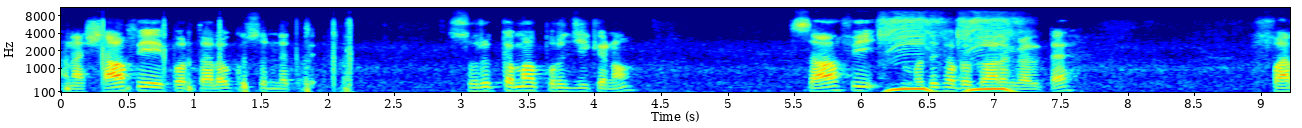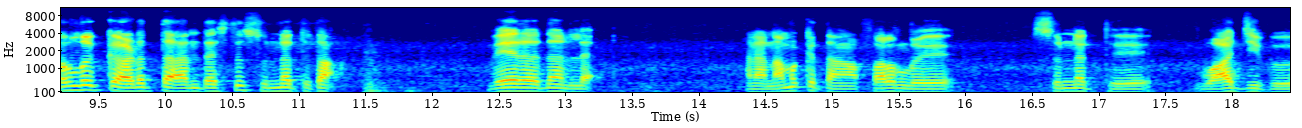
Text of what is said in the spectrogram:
ஆனால் ஷாஃபியை பொறுத்த அளவுக்கு சுன்னத்து சுருக்கமாக புரிஞ்சிக்கணும். சாஃபி முதுகபுகாரங்கள்கிட்ட ஃபரலுக்கு அடுத்த அந்தஸ்து சுண்ணத்து தான். வேறு எதுவும் இல்லை. ஆனால் நமக்கு தான் ஃபரலு சுண்ணத்து வாஜிபு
